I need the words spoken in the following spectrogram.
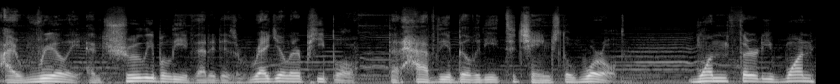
I really and truly believe that it is regular people that have the ability to change the world. 131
